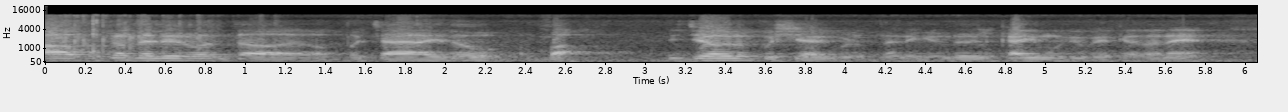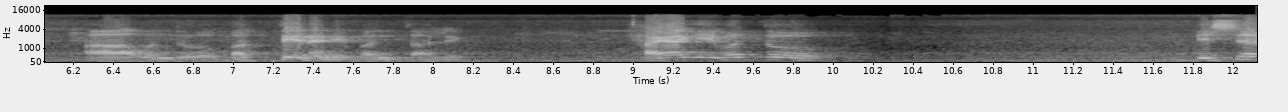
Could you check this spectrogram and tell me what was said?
ಆ ಇದು ಹಬ್ಬ ನಿಜವಾಗ್ಲೂ ಖುಷಿ ಆಗ್ಬಿಡುತ್ತೆ ನನಗೆ. ಎಲ್ಲರಲ್ಲಿ ಕೈ ಮುಗಿಬೇಕಾದ್ರೆ ಆ ಒಂದು ಭಕ್ತಿ ನನಗೆ ಬಂತು ಅಲ್ಲಿ. ಹಾಗಾಗಿ ಇವತ್ತು ಇಷ್ಟು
